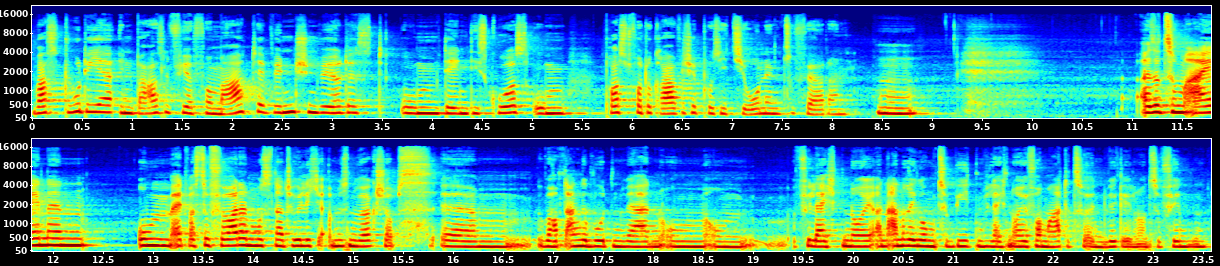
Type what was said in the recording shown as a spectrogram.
was du dir in Basel für Formate wünschen würdest, um den Diskurs um postfotografische Positionen zu fördern. Mhm. Also zum einen um etwas zu fördern, muss natürlich, müssen Workshops ähm, überhaupt angeboten werden, um, um vielleicht neu an Anregungen zu bieten, vielleicht neue Formate zu entwickeln und zu finden,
